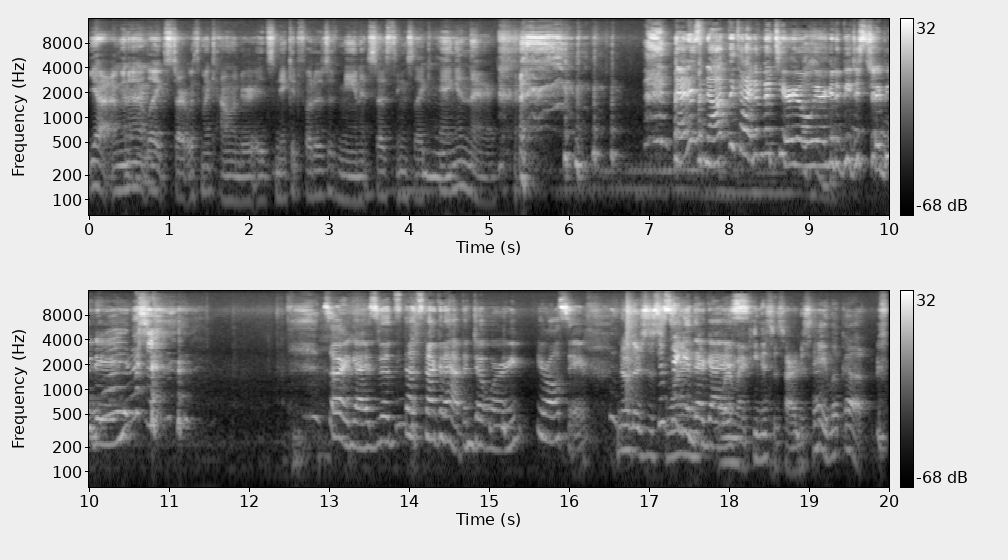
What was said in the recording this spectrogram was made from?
yeah. I'm gonna Okay. like start with my calendar. It's naked photos of me, and it says things like Mhm. "hang in there." That is not the kind of material we are going to be distributing. Sorry, guys, that's, that's not going to happen. Don't worry. You're all safe. no, there's this Just one there, guys. where my penis is hard. Just hey, look up.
